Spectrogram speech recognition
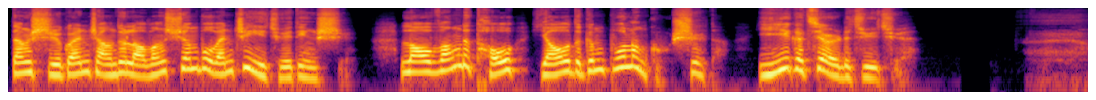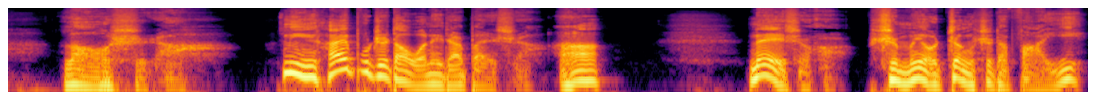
当史馆长对老王宣布完这一决定时，老王的头摇得跟拨浪鼓似的。一个劲儿的拒绝。哎呀，老史啊，你还不知道我那点本事啊？啊，那时候是没有正式的法医，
